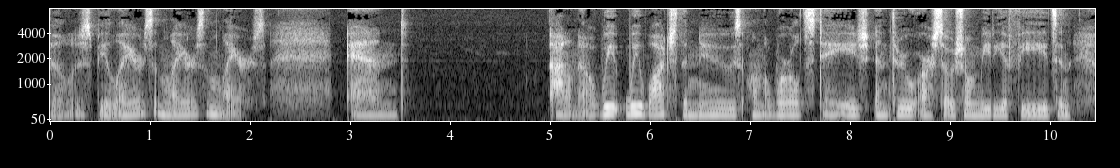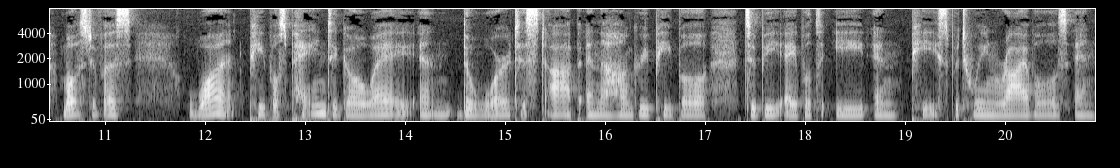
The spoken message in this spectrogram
It'll just be layers and layers and layers. And I don't know, we, we watch the news on the world stage and through our social media feeds, and most of us want people's pain to go away and the war to stop and the hungry people to be able to eat and peace between rivals. And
